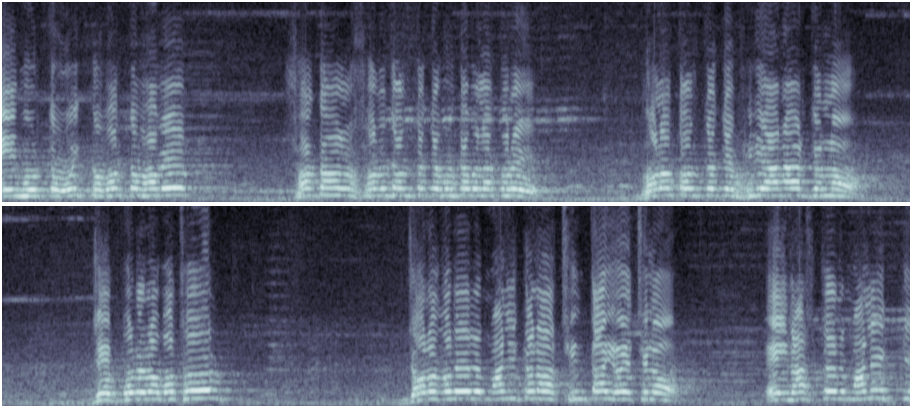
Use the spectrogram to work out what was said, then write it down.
এই মুহূর্তে ঐক্যবদ্ধভাবে সকল ষড়যন্ত্রকে মোকাবেলা করে গণতন্ত্রকে ফিরিয়ে আনার জন্য যে পনেরো বছর জনগণের মালিকানা ছিনতাই হয়েছিল, এই রাষ্ট্রের মালিক কি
